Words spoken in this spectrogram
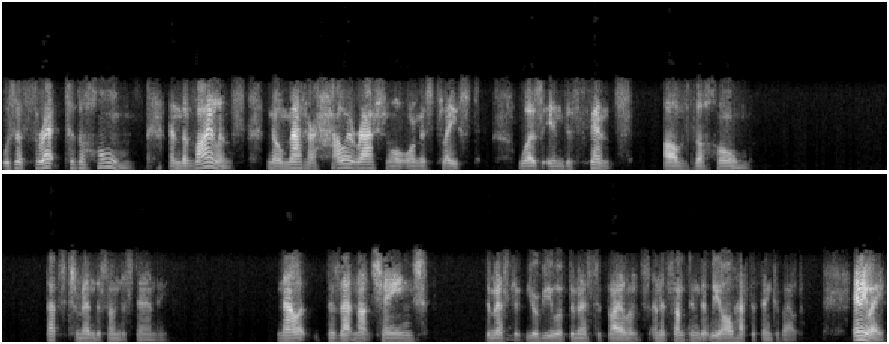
was a threat to the home, and the violence, no matter how irrational or misplaced, was in defense of the home. That's tremendous understanding. Now, does that not change domestic your view of domestic violence, and it's something that we all have to think about. Anyway,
